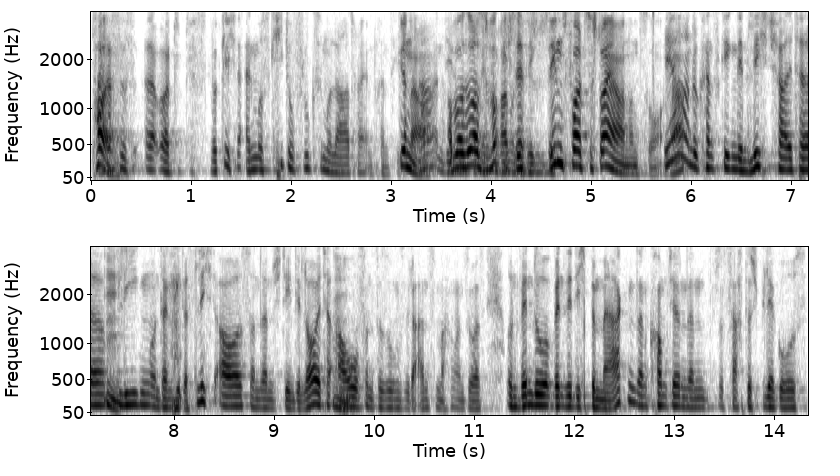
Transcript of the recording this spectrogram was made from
Toll. Das ist, aber das ist wirklich ein Moskitoflugsimulator im Prinzip. Genau. Ja, diesem- aber so, also diesem wirklich sehr sinnvoll zu steuern und so. Ja, und du kannst gegen den Lichtschalter Hm. fliegen und dann geht das Licht aus und dann stehen die Leute auf und versuchen es wieder anzumachen und sowas. Und wenn du, wenn sie dich bemerken, dann kommt ja, dann sagt das Spiel ja groß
